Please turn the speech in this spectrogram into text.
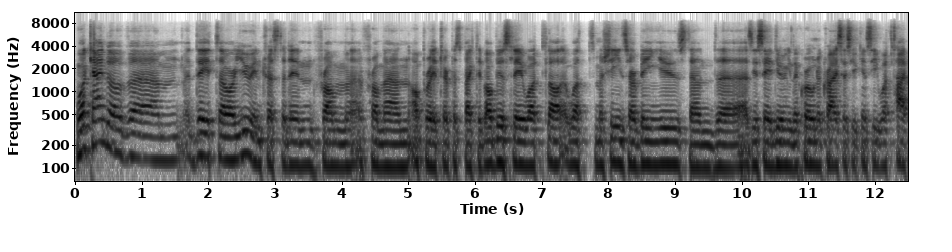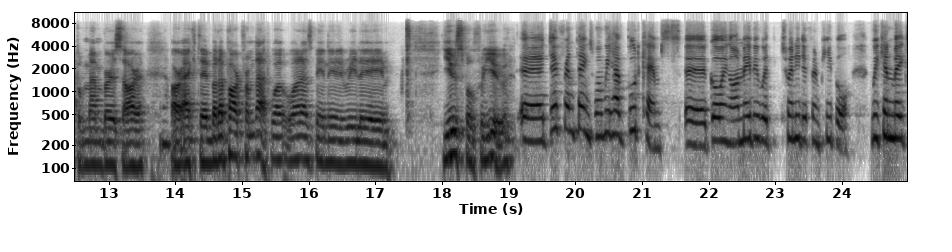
What kind of um, data are you interested in from uh, from an operator perspective? Obviously, what what machines are being used, and uh, as you say, during the Corona crisis, you can see what type of members are yeah. are active. But apart from that, what what has been really useful for you? Uh, different things. When we have boot camps uh, going on, maybe with 20 different people, we can make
